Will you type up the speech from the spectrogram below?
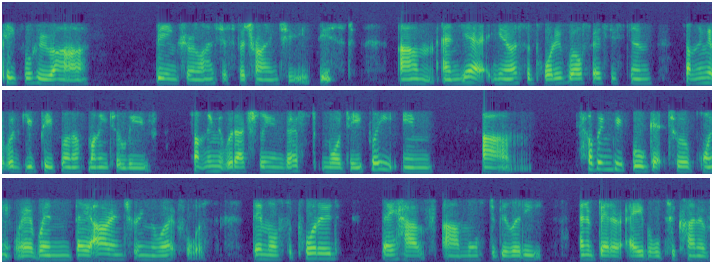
people who are being criminalised just for trying to exist. Um, and yeah, you know, a supportive welfare system, something that would give people enough money to live, something that would actually invest more deeply in um, helping people get to a point where when they are entering the workforce, they're more supported, they have uh, more stability, and are better able to kind of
